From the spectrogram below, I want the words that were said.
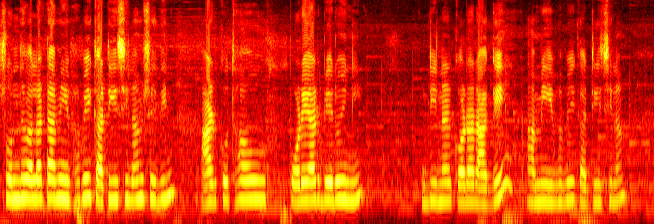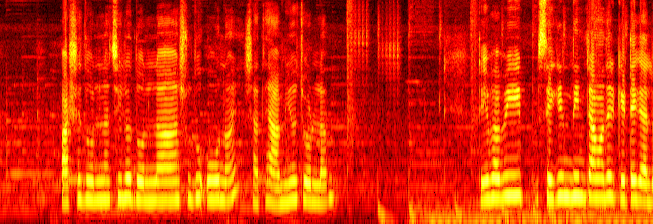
সন্ধেবেলাটা আমি এভাবেই কাটিয়েছিলাম সেদিন, আর কোথাও পরে আর বেরোইনি। ডিনার করার আগেই আমি এভাবেই কাটিয়েছিলাম। পাশে দোলনা ছিল, দোলনা শুধু ও নয়, সাথে আমিও চড়লাম। তো এভাবেই সেকেন্ড দিনটা আমাদের কেটে গেল।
